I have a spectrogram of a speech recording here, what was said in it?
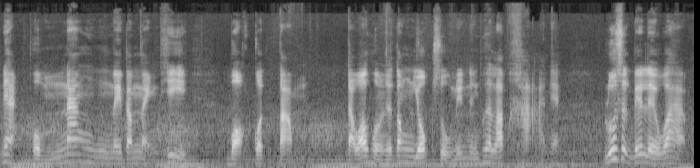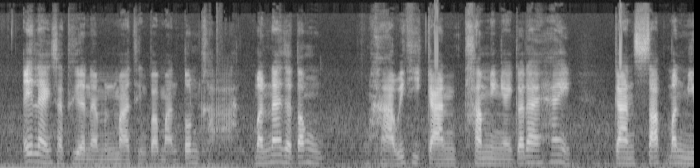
เนี่ยผมนั่งในตำแหน่งที่เบาะกดต่ำแต่ว่าผมจะต้องยกสูงนิดนึงเพื่อรับขาเนี่ยรู้สึกได้เลยว่าไอ้แรงสะเทือนนะมันมาถึงประมาณต้นขา มันน่าจะต้องหาวิธีการทำยังไงก็ได้ให้การซับมันมี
